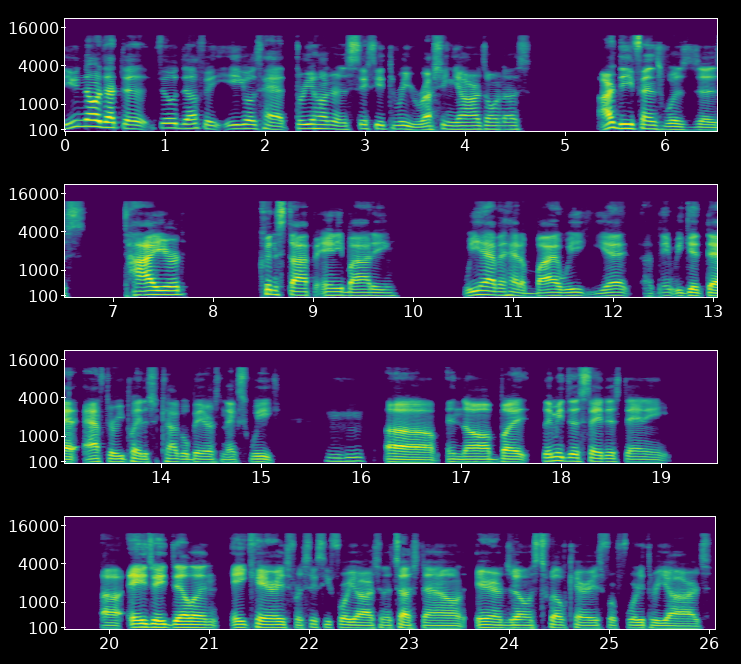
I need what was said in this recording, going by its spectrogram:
Do you know that the Philadelphia Eagles had 363 rushing yards on us? Our defense was just tired, couldn't stop anybody. We haven't had a bye week yet. I think we get that after we play the Chicago Bears next week. Mm-hmm. Uh, and all, but let me just say this, Danny. Uh, AJ Dillon, eight carries for 64 yards and a touchdown. Aaron Jones, 12 carries for 43 yards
